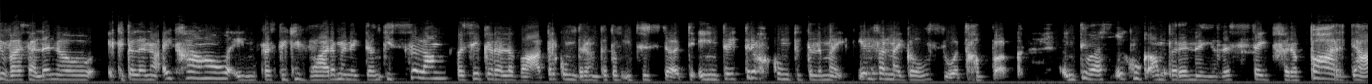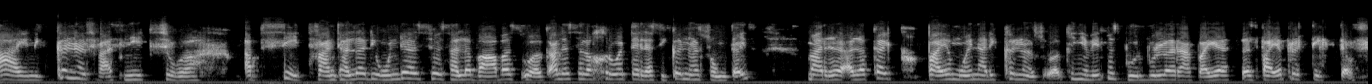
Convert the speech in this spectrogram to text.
toe was hulle nou ek het hulle nou uitgehaal en was bietjie warm en ek dink die slang was seker hulle water kom drink het of iets soos dit. En toe ek terugkom toe hulle my een van my girls dood gepik. En toe was ek ook amper in 'n rustigheid vir 'n paar dae en die kinders was net so upset want hulle die honde is soos hulle babas ook. Alles hulle groter as die kinders soms maar uh, hulle kyk baie mooi na die kinders ook. En jy weet mos boerboere raak baie dis baie protective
